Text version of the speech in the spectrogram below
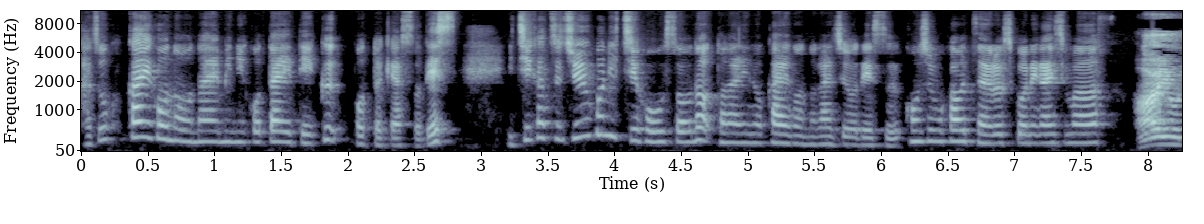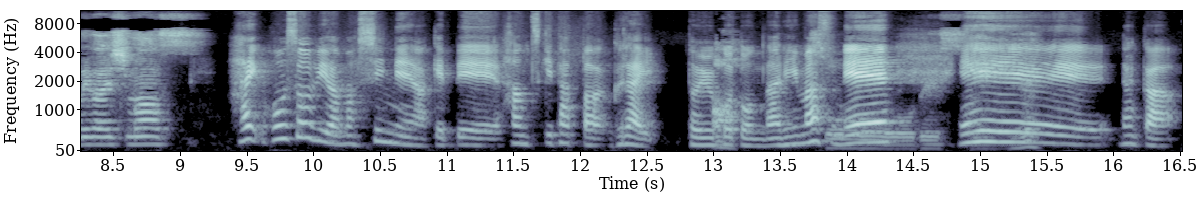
家族介護のお悩みに答えていくポッドキャストです。1月15日放送の隣の介護のラジオです。今週も川内さんよろしくお願いします。はいお願いしますはい、放送日はまあ新年明けて半月経ったぐらいということになりますね。そうですねえー、なんか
